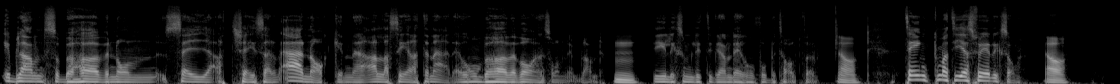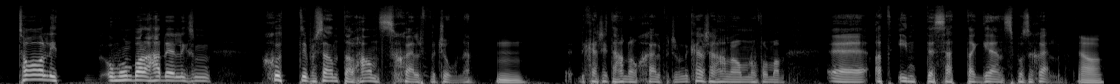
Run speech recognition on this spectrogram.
ibland så behöver någon säga att kejsaren är naken när alla ser att den är det och hon behöver vara en sån ibland. Mm. Det är liksom lite grann det hon får betalt för. Ja, Tänk Mattias Fredriksson. ja, Ta lite, om hon bara hade liksom 70% av hans självförtroende. mm. Det kanske inte handlar om självförtroende, det kanske handlar om någon form av eh, att inte sätta gräns på sig själv. ja,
